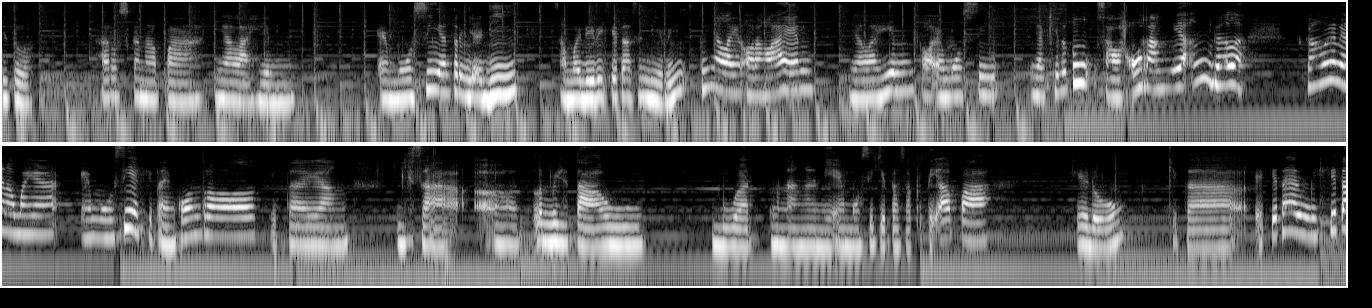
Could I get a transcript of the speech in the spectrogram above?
Gitu loh. Harus kenapa nyalahin emosi yang terjadi sama diri kita sendiri? Itu nyalain orang lain. Nyalahin kalau emosinya kita tuh salah orang. Ya enggak lah. Sekarang kan yang namanya emosi ya kita yang kontrol kita yang bisa uh, lebih tahu buat menangani emosi kita seperti apa ya dong. Kita ya kita kita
